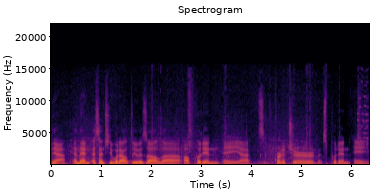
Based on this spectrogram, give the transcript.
Yeah, and then essentially what I'll do is I'll uh, I'll put in a uh, see, furniture. Let's put in a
